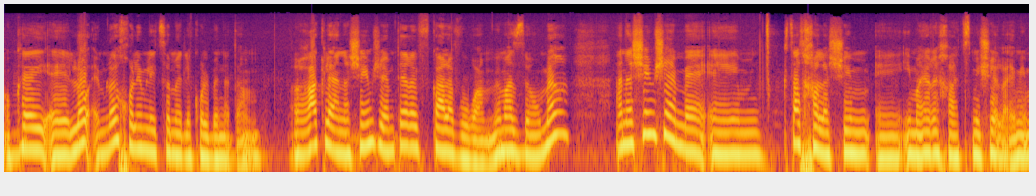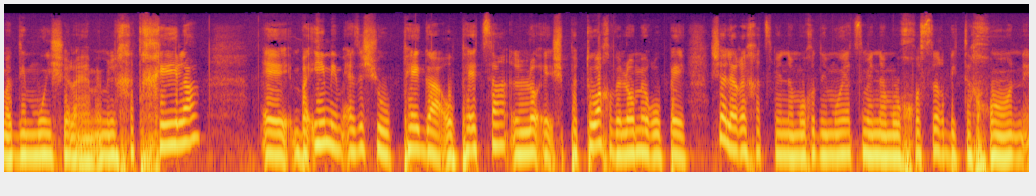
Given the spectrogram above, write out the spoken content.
אוקיי? אה, לא, הם לא יכולים להיצמד לכל בן אדם. רק לאנשים שהם טרף קל עבורם. ומה זה אומר? אנשים שהם אה, אה, קצת חלשים אה, עם הערך העצמי שלהם, עם הדימוי שלהם, הם מלכתחילה באים עם איזשהו פגע או פצע לא, אה, פתוח ולא מרופא, של ערך עצמי נמוך, דימוי עצמי נמוך, חוסר ביטחון, אה,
